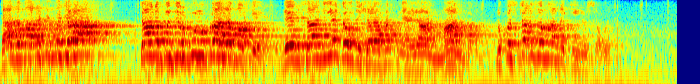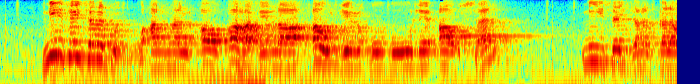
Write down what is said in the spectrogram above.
تا زمانہ کی مجارا تا نا پا زرگونو کالا مخی د انسانیت او د شرافت میں عیار مال با. نو کستا زمانہ کی نسعود نیر سے سند بود وَأَنَّ الاوقه إِلَىٰ اوج القبول اوصل نی سی سنت کلو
